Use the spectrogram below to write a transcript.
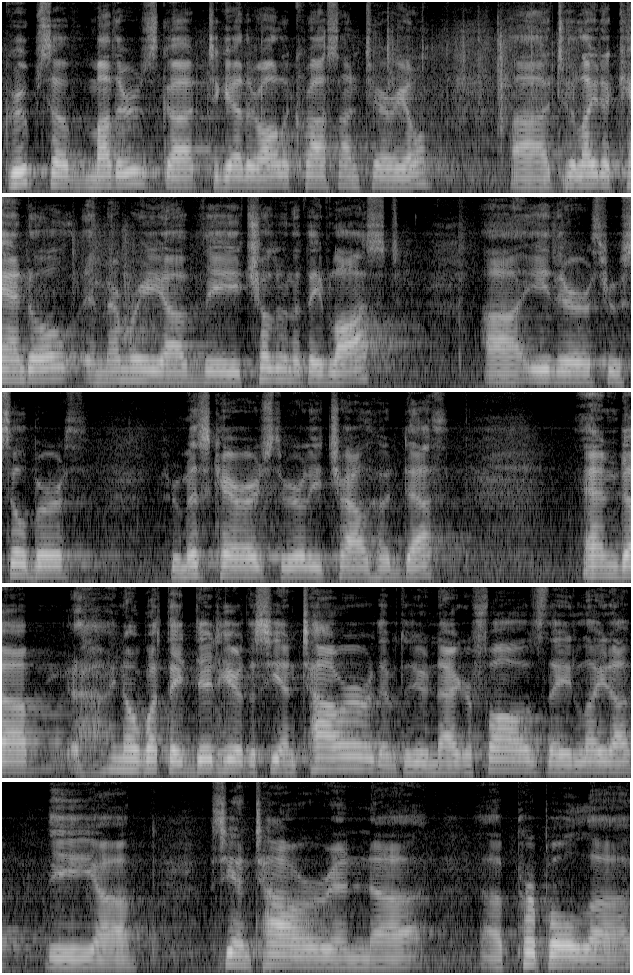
groups of mothers got together all across Ontario uh, to light a candle in memory of the children that they've lost, uh, either through stillbirth, through miscarriage, through early childhood death. And uh, I know what they did here at the CN Tower, they do in Niagara Falls, they light up the uh, CN Tower in uh, uh, purple, uh,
